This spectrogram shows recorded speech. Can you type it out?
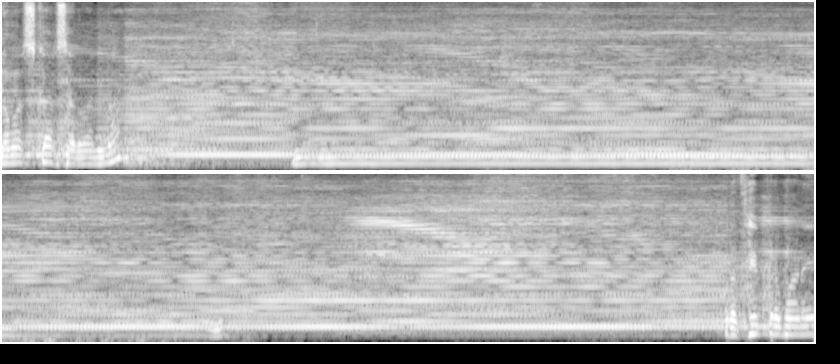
नमस्कार सर्वांना. प्रथेप्रमाणे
